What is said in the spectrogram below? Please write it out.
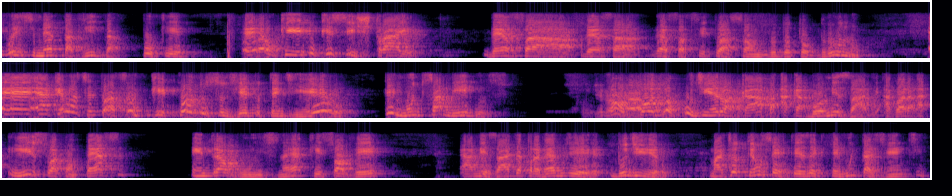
conhecimento da vida, porque é o que, o que se extrai dessa, dessa, dessa situação do doutor Bruno é, é aquela situação que quando o sujeito tem dinheiro, tem muitos amigos. Faltou, o dinheiro acaba, acabou a amizade. Agora, isso acontece entre alguns, né? Que só vê amizade através de, do dinheiro. Mas eu tenho certeza que tem muita gente,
